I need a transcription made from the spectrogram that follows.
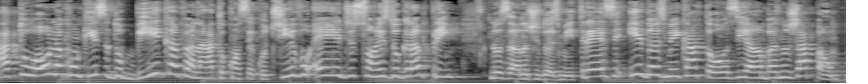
Atuou na conquista do bicampeonato consecutivo em edições do Grand Prix nos anos de 2013 e 2014, ambas no Japão.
